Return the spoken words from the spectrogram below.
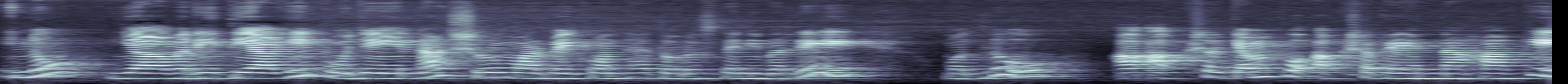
ಇನ್ನು ಯಾವ ರೀತಿಯಾಗಿ ಪೂಜೆಯನ್ನು ಶುರು ಮಾಡಬೇಕು ಅಂತ ತೋರಿಸ್ತೇನೆ. ಬರ್ರಿ. ಮೊದಲು ಆ ಅಕ್ಷ ಕೆಂಪು ಅಕ್ಷತೆಯನ್ನು ಹಾಕಿ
